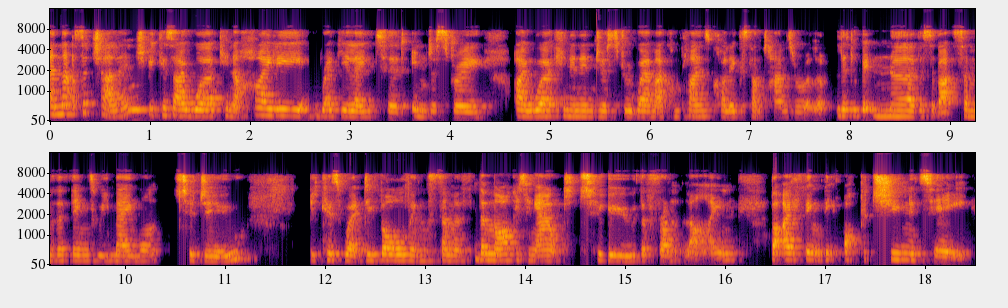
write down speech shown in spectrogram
And that's a challenge because I work in a highly regulated industry. I work in an industry where my compliance colleagues sometimes are a little bit nervous about some of the things we may want to do because we're devolving some of the marketing out to the front line. But I think the opportunity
